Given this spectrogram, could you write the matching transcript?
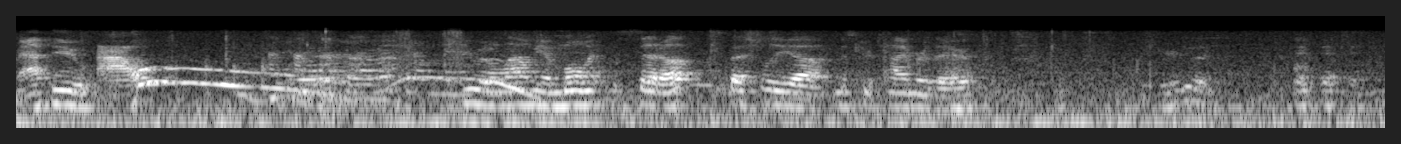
Matthew, ow! If you would allow me a moment to set up, especially uh, Mr. Timer there. You're good.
